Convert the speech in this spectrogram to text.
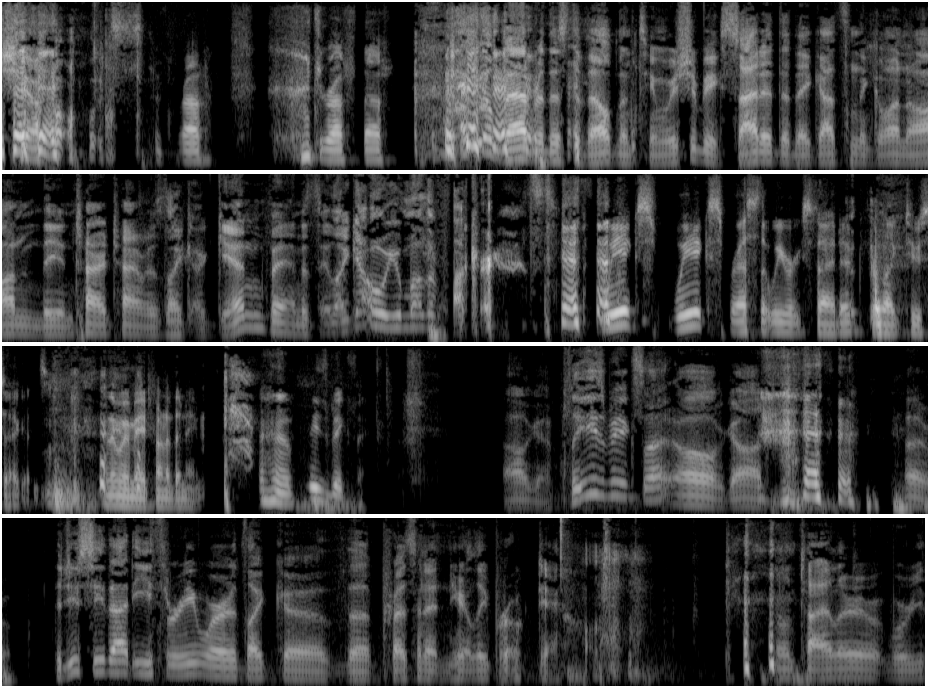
Joe, It's rough. It's rough stuff. I feel bad for this development team. We should be excited that they got something going on. The entire time it was like, again, fantasy. Like, oh, you motherfuckers. we ex- we expressed that we were excited for like two seconds, and then we made fun of the name. Please be excited. Oh, God. Please be excited. Oh, God. Oh. Did you see that E3 where like uh, the president nearly broke down? oh, Tyler, were you,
